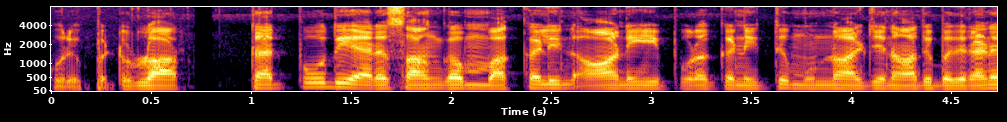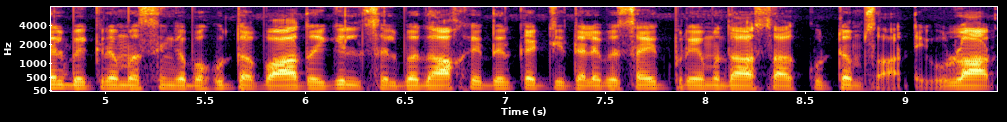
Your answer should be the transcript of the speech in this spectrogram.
குறிப்பிட்டுள்ளார். தற்போதைய அரசாங்கம் மக்களின் ஆணையை புறக்கணித்து முன்னாள் ஜனாதிபதி ரணில் விக்ரமசிங்க பகுத்த பாதையில் செல்வதாக எதிர்க்கட்சித் தலைவர் சயித் பிரேமதாசா குற்றம் சாட்டியுள்ளார்.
